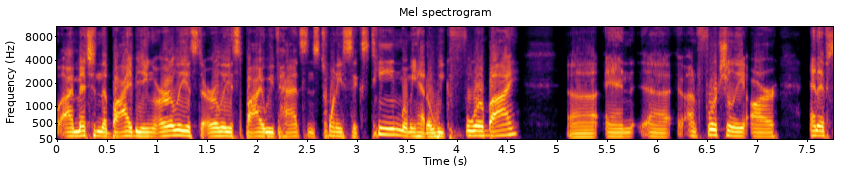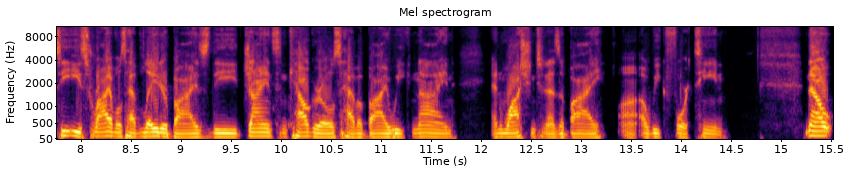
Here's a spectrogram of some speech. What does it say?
I mentioned the bye being early. It's the earliest bye we've had since 2016 when we had a week four bye. Uh, and uh, unfortunately, our NFC East rivals have later byes. The Giants and Cowgirls have a bye week nine, and Washington has a bye uh, a week 14. Now,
